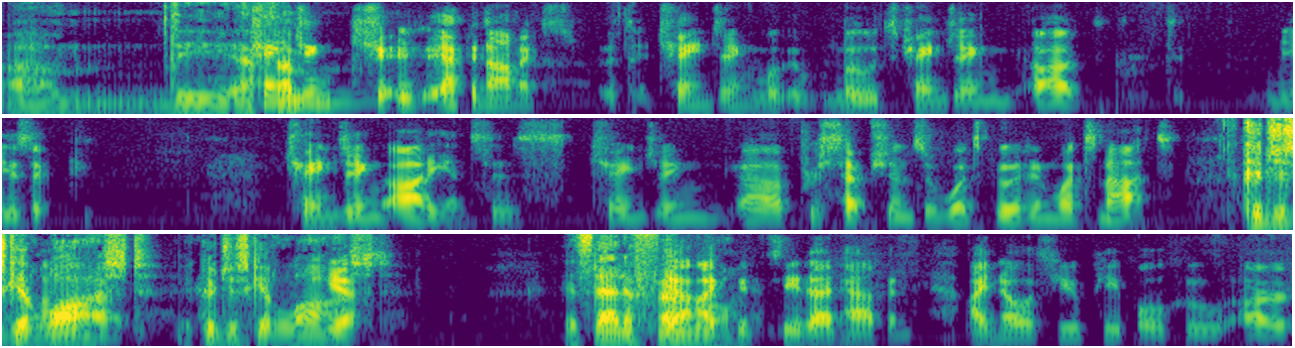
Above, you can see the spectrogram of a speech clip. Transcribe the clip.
um, the FM changing ch- economics, changing moods, changing uh, t- music, changing audiences, changing uh, perceptions of what's good and what's not. It could just get lost. it could just get lost. yes. It's that ephemeral. Yeah, I could see that happen. I know a few people who are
